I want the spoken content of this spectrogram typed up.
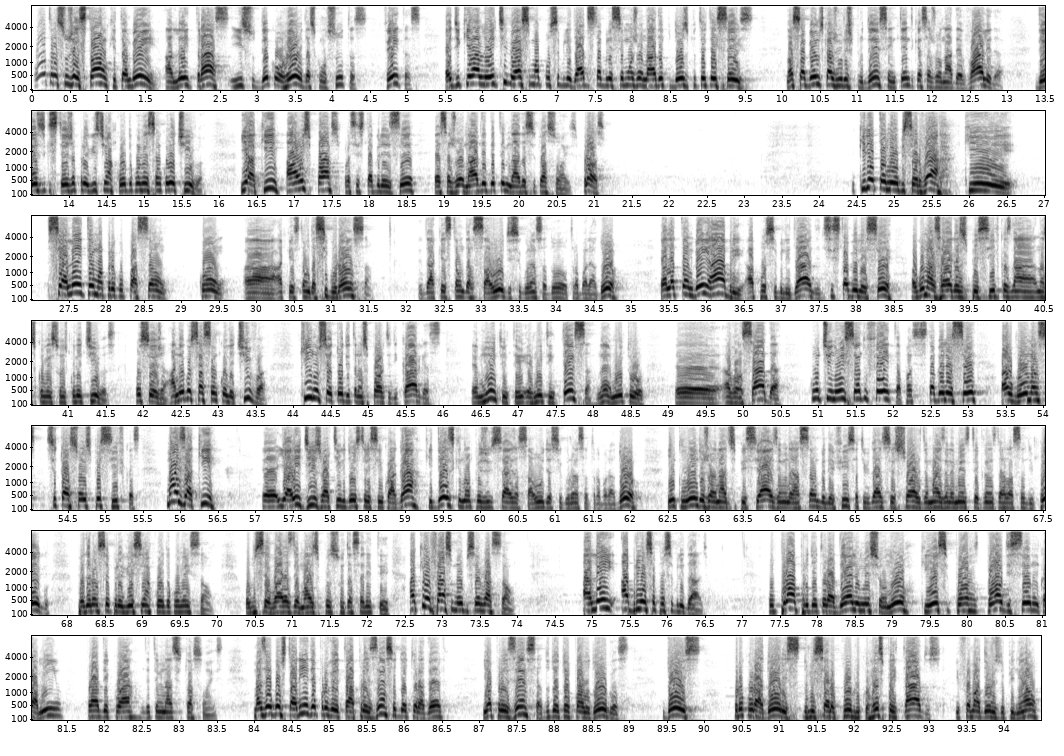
Outra sugestão que também a lei traz, e isso decorreu das consultas feitas, é de que a lei tivesse uma possibilidade de estabelecer uma jornada de 12 por 36. Nós sabemos que a jurisprudência entende que essa jornada é válida desde que esteja previsto em acordo com a convenção coletiva. E aqui há um espaço para se estabelecer essa jornada em determinadas situações. Próximo. Eu queria também observar que se a lei tem uma preocupação com a, a questão da segurança, da questão da saúde e segurança do trabalhador, ela também abre a possibilidade de se estabelecer algumas regras específicas na, nas convenções coletivas. Ou seja, a negociação coletiva, que no setor de transporte de cargas é muito, é muito intensa, né, muito é, avançada, continue sendo feita para se estabelecer algumas situações específicas. Mas aqui, é, e aí diz o artigo 235H, que desde que não prejudiciais à saúde e à segurança do trabalhador, incluindo jornadas especiais, remuneração, benefício, atividades acessórias e demais elementos integrantes da relação de emprego, poderão ser previstos em acordo com a convenção, observar as demais disposições da CLT. Aqui eu faço uma observação. A lei abriu essa possibilidade. O próprio doutor Adélio mencionou que esse pode ser um caminho para adequar determinadas situações. Mas eu gostaria de aproveitar a presença do doutor Adélio e a presença do Dr. Paulo Douglas, dois procuradores do Ministério Público respeitados e formadores de opinião,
